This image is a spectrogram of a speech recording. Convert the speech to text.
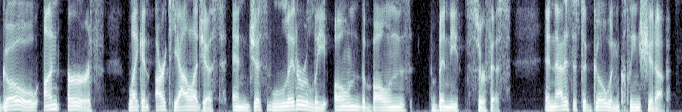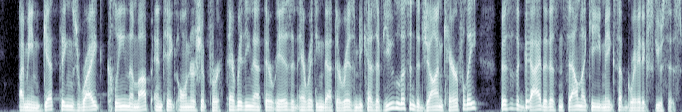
go unearth like an archaeologist and just literally own the bones beneath the surface. And that is just to go and clean shit up. I mean, get things right, clean them up, and take ownership for everything that there is and everything that there isn't. Because if you listen to Jon carefully, this is a guy that doesn't sound like he makes up great excuses.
